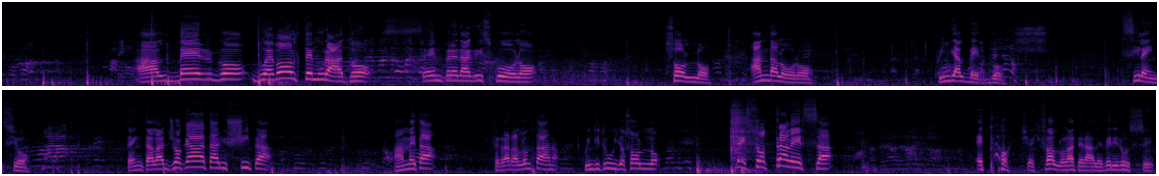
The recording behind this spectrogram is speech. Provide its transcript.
Albergo due volte murato sempre da Criscuolo Sollo Andaloro quindi Albergo. Silenzio. Tenta la giocata riuscita. A metà. Ferrara allontana. Quindi Truglio Sollo. Destro traversa. E poi c'è il fallo laterale per i rossi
